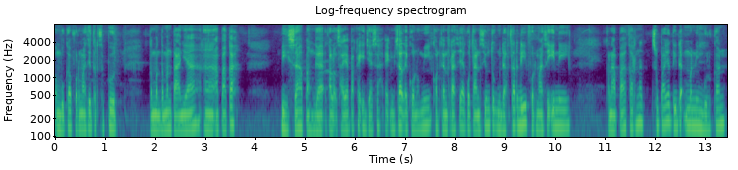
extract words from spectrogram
membuka formasi tersebut. Teman-teman tanya uh, apakah bisa apa enggak kalau saya pakai ijazah eh, misal ekonomi konsentrasi akuntansi untuk mendaftar di formasi ini? Kenapa? Karena supaya tidak menimbulkan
